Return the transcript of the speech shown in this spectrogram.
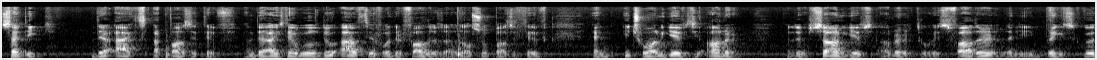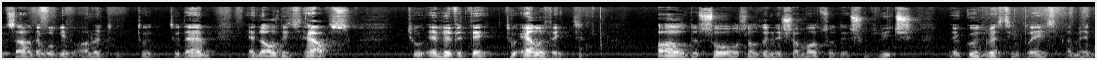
tzaddik, their acts are positive, and the acts they will do after for their fathers are also positive and each one gives the honor. The son gives honor to his father, then he brings good son that will give honor to, to, to them, and all this helps to elevate to elevate all the souls of the neshamot so they should reach a good resting place. Amen.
